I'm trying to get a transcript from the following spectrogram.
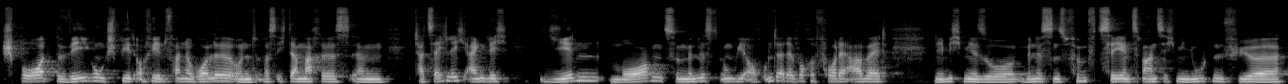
Sport, Bewegung spielt auf jeden Fall eine Rolle. Und was ich da mache, ist ähm, tatsächlich eigentlich jeden Morgen, zumindest irgendwie auch unter der Woche vor der Arbeit, nehme ich mir so mindestens 15, 20 Minuten für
